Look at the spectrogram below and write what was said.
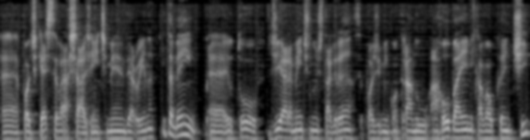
é, podcast, você vai achar a gente, Man Arena. E também é, eu estou diariamente no Instagram, você pode me encontrar no arroba ncavalcanti,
